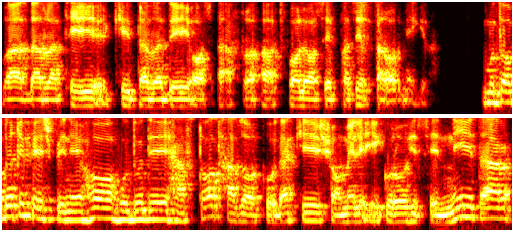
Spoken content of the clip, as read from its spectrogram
و در که در رده اطفال آسیب پذیر قرار می گیرند. مطابق پیش ها حدود 70 هزار کودک شامل این گروه سنی در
